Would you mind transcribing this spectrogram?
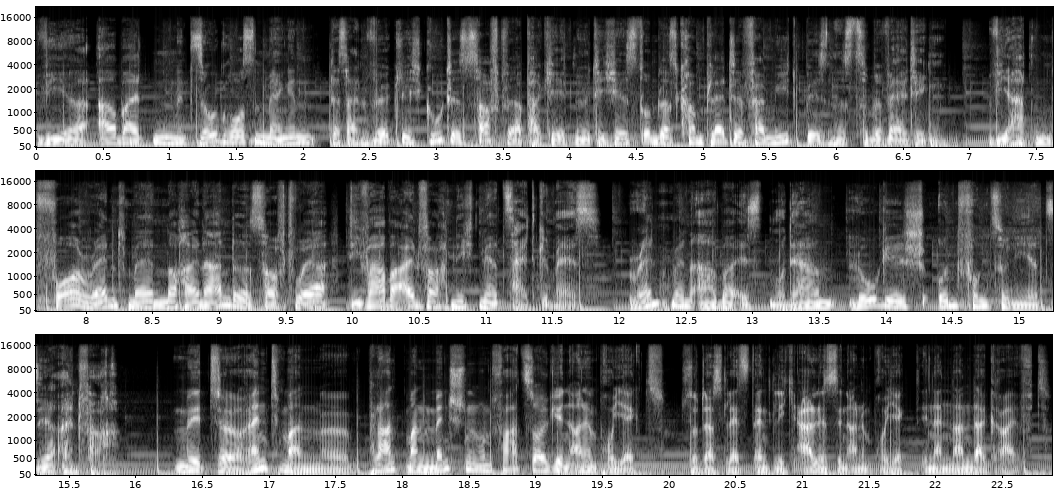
Wir arbeiten mit so großen Mengen, dass ein wirklich gutes Softwarepaket nötig ist, um das komplette Vermietbusiness zu bewältigen. Wir hatten vor Rentman noch eine andere Software, die war aber einfach nicht mehr zeitgemäß. Rentman aber ist modern, logisch und funktioniert sehr einfach. Mit äh, Rentmann äh, plant man Menschen und Fahrzeuge in einem Projekt, sodass letztendlich alles in einem Projekt ineinander greift.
